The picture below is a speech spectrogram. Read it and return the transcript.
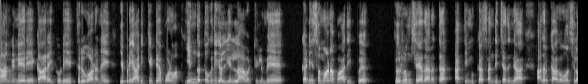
நாங்குநேரி காரைக்குடி திருவாடனை இப்படி அடிக்கிட்டே போலாம். இந்த தொகுதிகள் எல்லாவற்றிலுமே கணிசமான பாதிப்பு பெரும் சேதாரத்தை அதிமுக சந்திச்சதுங்க. அதற்காகவும் சில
